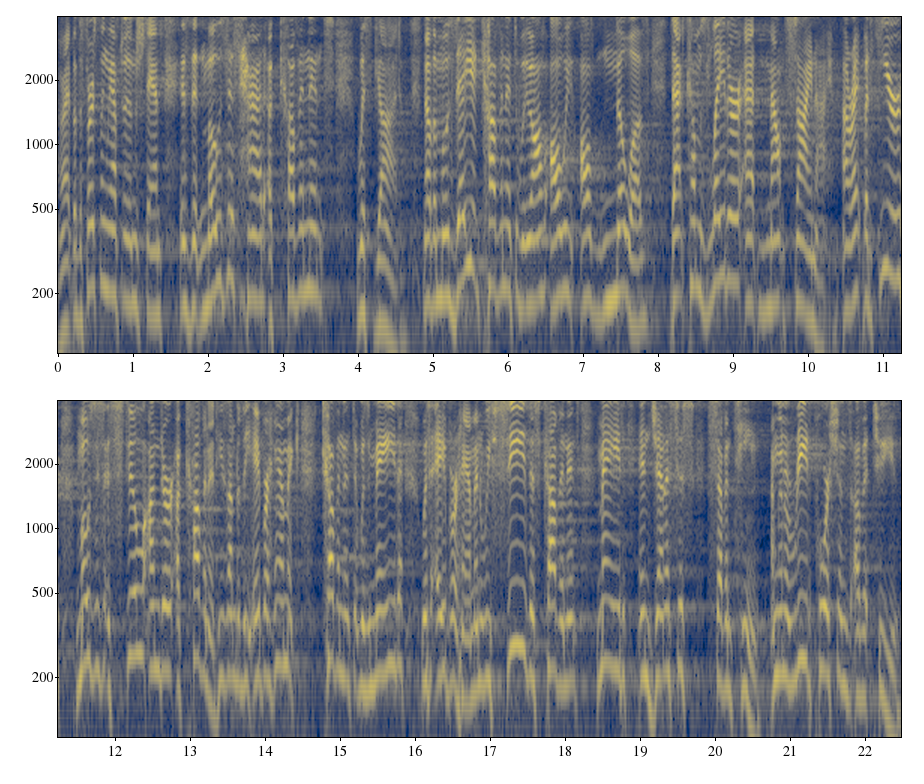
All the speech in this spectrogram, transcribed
All right, but the first thing we have to understand is that Moses had a covenant with God. Now, the Mosaic covenant that we all, all, we all know of, that comes later at Mount Sinai. All right, but here Moses is still under a covenant. He's under the Abrahamic covenant that was made with Abraham. And we see this covenant made in Genesis 17. I'm going to read portions of it to you,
